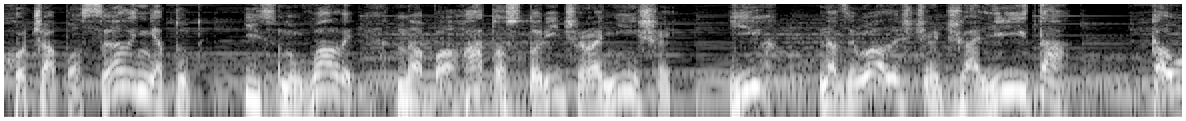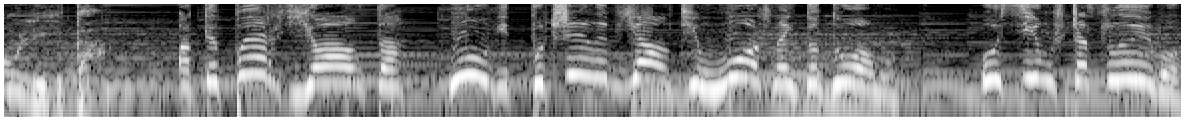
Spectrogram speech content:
Хоча поселення тут існували набагато сторіч раніше. Їх називали ще Джаліта, Кауліта. А тепер Ялта. Ну, відпочили в Ялті, можна й додому. Усім щасливо!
